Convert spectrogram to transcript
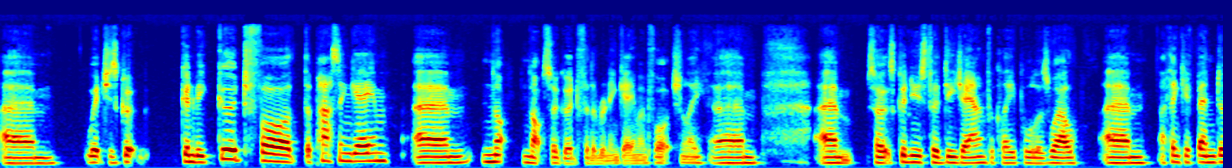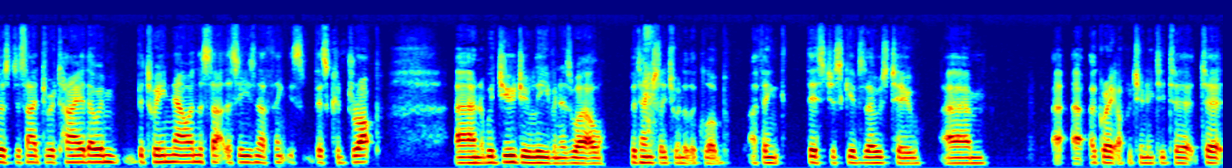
um, which is good, going to be good for the passing game. Um, not not so good for the running game, unfortunately. Um, um, so it's good news for DJ and for Claypool as well. Um, I think if Ben does decide to retire, though, in between now and the start of the season, I think this this could drop. And with Juju leaving as well, potentially to another club, I think this just gives those two um, a, a, great opportunity to to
